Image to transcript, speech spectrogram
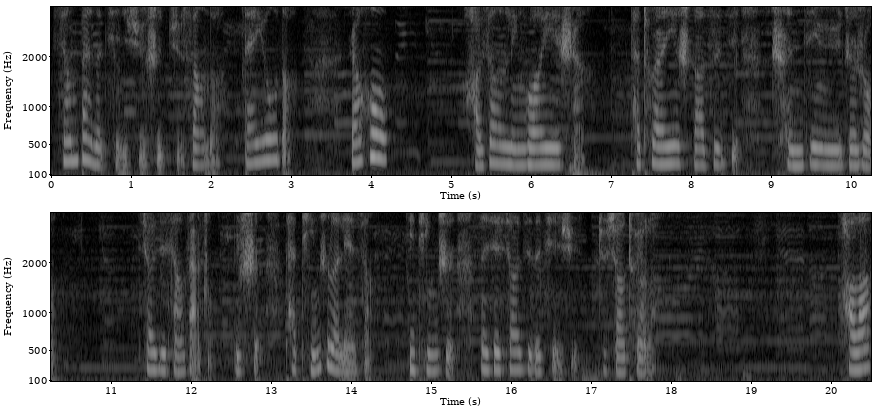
相伴的情绪是沮丧的。担忧的，然后好像灵光一闪，他突然意识到自己沉浸于这种消极想法中，于是他停止了联想，一停止，那些消极的情绪就消退了。好了，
